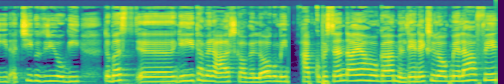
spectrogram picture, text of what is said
عید اچھی گزری ہوگی۔ تو بس یہی تھا میرا آج کا ولاگ امید آپ کو پسند آیا ہوگا۔ ملتے ہیں نیکسٹ ولاگ میں۔ اللہ حافظ۔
